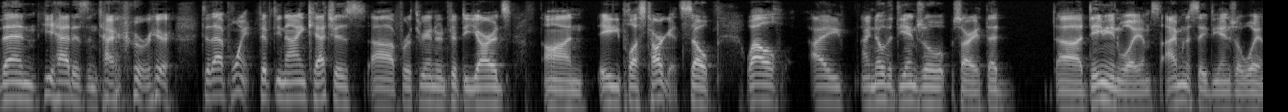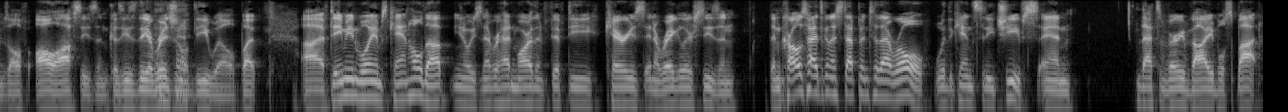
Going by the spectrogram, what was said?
than he had his entire career to that 59 catches uh, for 350 yards on 80 plus targets. So while I I know that D'Angelo, sorry, that uh, Damien Williams, I'm going to say D'Angelo Williams all all offseason because he's the original D Will. But uh, if Damien Williams can't hold up, you know he's never had more than 50 carries in a regular season. Then Carlos Hyde's going to step into that role with the Kansas City Chiefs and that's a very valuable spot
